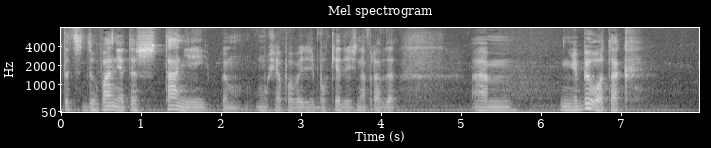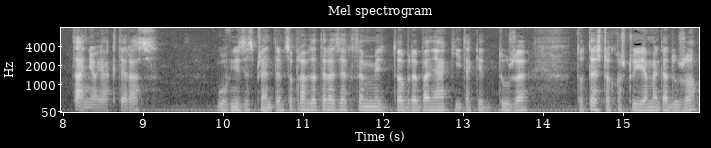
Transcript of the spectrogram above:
zdecydowanie też taniej, bym musiał powiedzieć, bo kiedyś naprawdę nie było tak tanio jak teraz, głównie ze sprzętem. Co prawda teraz jak chcemy mieć dobre baniaki, takie duże, to też to kosztuje mega dużo,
